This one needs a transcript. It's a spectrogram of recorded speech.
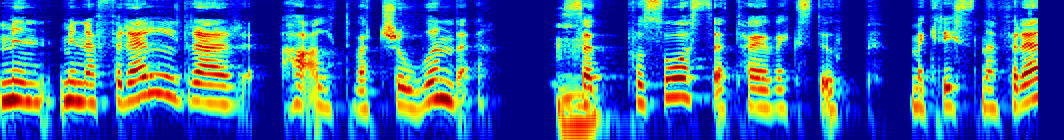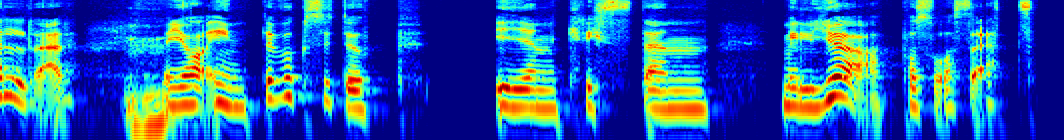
Min, mina föräldrar har alltid varit troende. Mm. Så på så sätt har jag växt upp med kristna föräldrar. Mm. Men jag har inte vuxit upp i en kristen miljö på så sätt.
